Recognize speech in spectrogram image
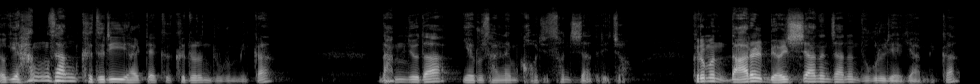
여기 항상 그들이 할 때 그 그들은 누굽니까? 남유다 예루살렘 거짓 선지자들이죠. 그러면 나를 멸시하는 자는 누구를 얘기합니까?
